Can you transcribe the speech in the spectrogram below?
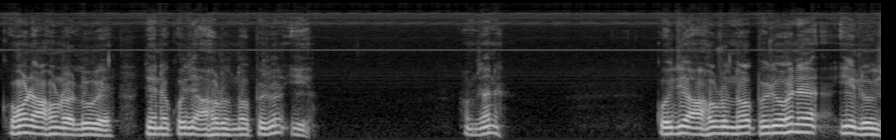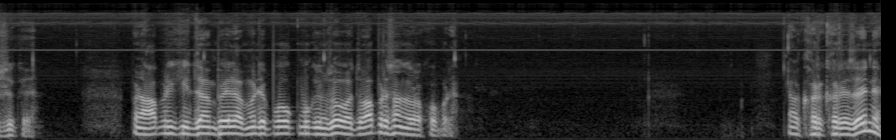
કોણ આહુડા લોહે જેને કોઈ આહુડું ન પીડ્યું એ? સમજા ને? કોઈ જે આહુડું ન પીડ્યું હોય ને એ લોહી શકે. પણ આપણે કીધા પહેલાં મને પોક મૂકીને જોવો તો આપણે સાનો રાખવો પડે? આ ખરખરે જાય ને?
